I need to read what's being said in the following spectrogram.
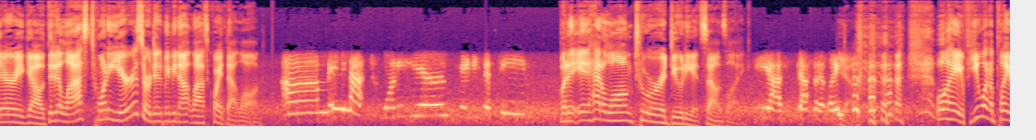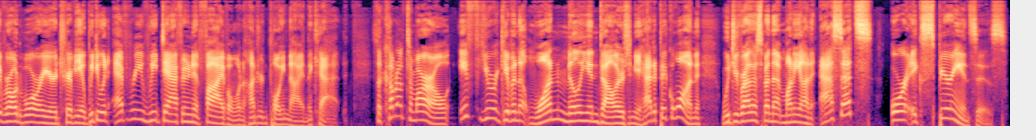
There you go. Did it last 20 years or did it maybe not last quite that long? Um, maybe not 20 years, maybe 15. But it, it had a long tour of duty, it sounds like. Yes, definitely. Yeah. well, hey, if you want to play Road Warrior trivia, we do it every weekday afternoon at 5 on 100.9 The Cat. So, coming up tomorrow, if you were given $1 million and you had to pick one, would you rather spend that money on assets or experiences?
